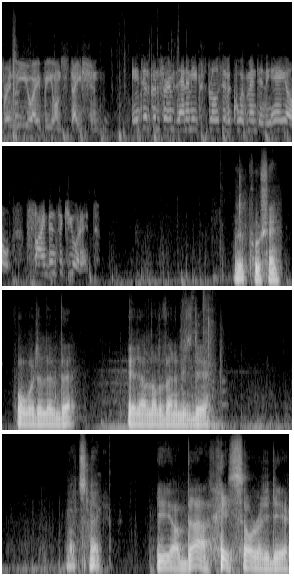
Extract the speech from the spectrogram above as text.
Friendly UAV on station. Intel confirms enemy explosive equipment in the AO. Find and secure it. We're pushing forward a little bit. Yeah, there are a lot of enemies there. Not Snake. Yeah, bam! He's already there.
